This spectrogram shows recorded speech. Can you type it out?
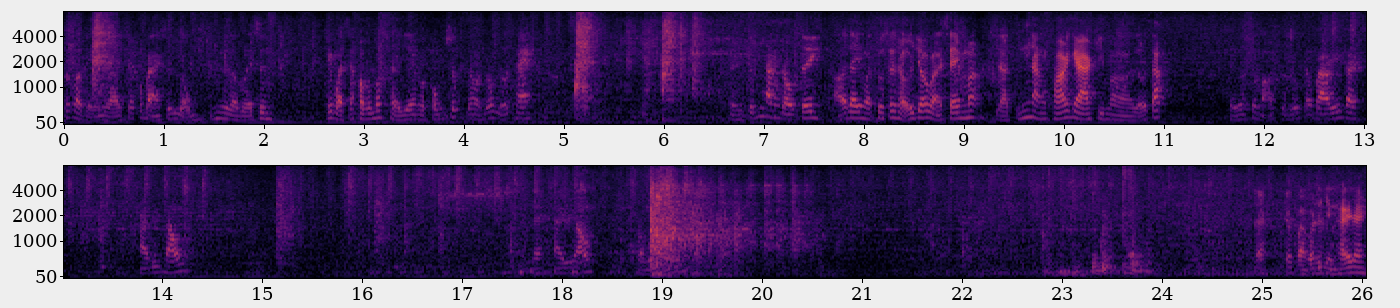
rất là tiện lợi cho các bạn sử dụng cũng như là vệ sinh. Các bạn sẽ không phải mất thời gian và công sức để mà đốt lửa than. Thì tính năng đầu tiên ở đây mà tôi sẽ thử cho các bạn xem á là tính năng khóa ga khi mà lửa tắt. Thì tôi sẽ mở từ lúc cả ba bếp đây. Hai bếp nấu. Đây, hai đấu. Và một tiếng đây, các bạn có thể nhìn thấy đây,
